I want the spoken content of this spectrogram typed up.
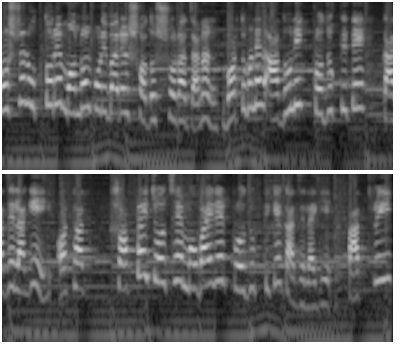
প্রশ্নের উত্তরে মণ্ডল পরিবারের সদস্যরা জানান, বর্তমানের আধুনিক প্রযুক্তিতে কাজে লাগিয়েই, অর্থাৎ সবটাই চলছে মোবাইলের প্রযুক্তিকে কাজে লাগিয়ে। পাত্রী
